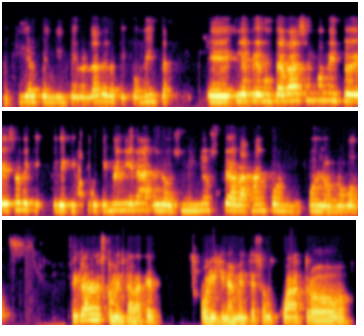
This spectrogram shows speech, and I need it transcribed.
aquí al pendiente, ¿verdad? De lo que comenta. Eh, le preguntaba hace un momento eso de, que, de, que, de qué manera los niños trabajan con, con, los robots. Sí, claro, les comentaba que originalmente son cuatro,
